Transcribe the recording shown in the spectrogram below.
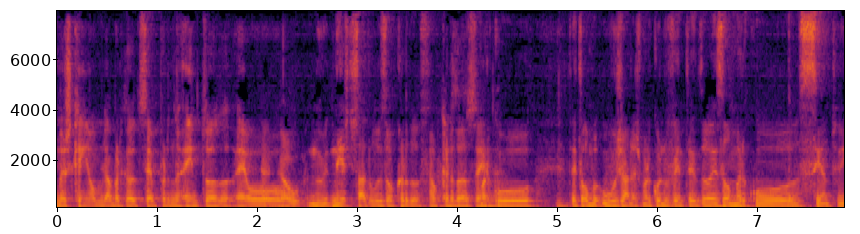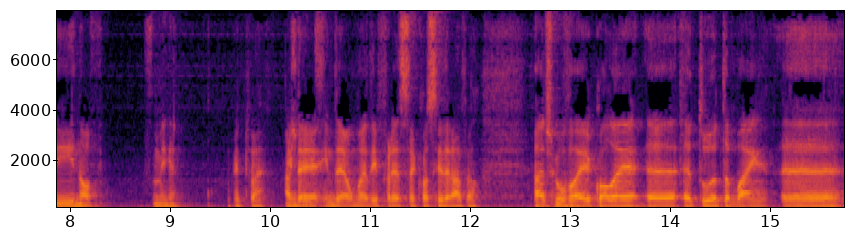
Mas quem é o melhor marcador de sempre em todo é o. É, é o neste estádio de luz é o Cardoso. É o Cardoso, ainda. Marcou, o Jonas marcou 92, ele marcou 109, se não me engano. Muito bem. Ainda é, ainda é uma diferença considerável. Antes Gouveia, qual é uh, a tua também, uh,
